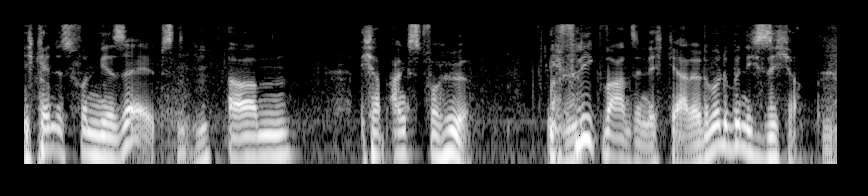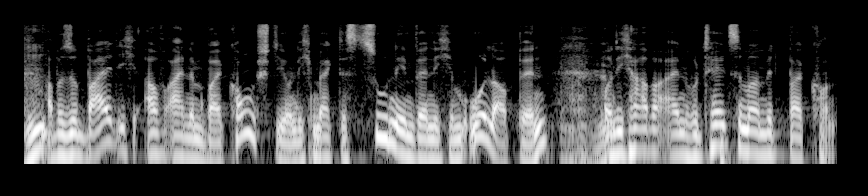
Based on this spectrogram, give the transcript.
Ich kenne es von mir selbst. Ähm, ich habe Angst vor Höhe. Ich fliege wahnsinnig gerne, da bin ich sicher. Aber sobald ich auf einem Balkon stehe und ich merke das zunehmend, wenn ich im Urlaub bin und ich habe ein Hotelzimmer mit Balkon,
